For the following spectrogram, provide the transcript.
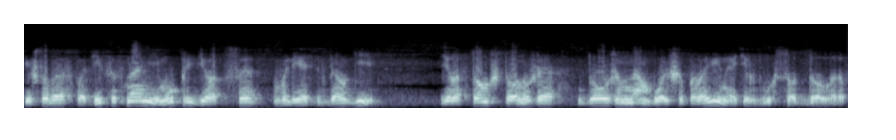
И чтобы расплатиться с нами, ему придется влезть в долги». Дело в том, что он уже должен нам больше половины этих 200 долларов,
